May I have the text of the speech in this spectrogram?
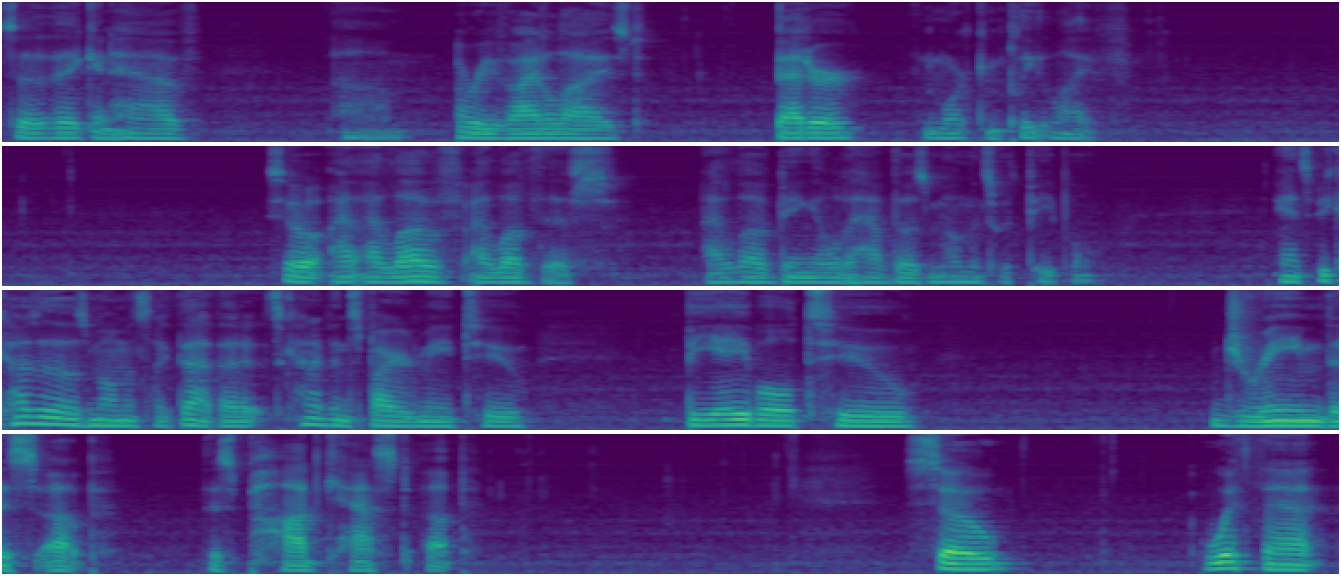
so that they can have um, a revitalized, better, and more complete life. So I, I, love I love this. I love being able to have those moments with people. And it's because of those moments like that that it's kind of inspired me to be able to dream this up, this podcast up. So with that,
